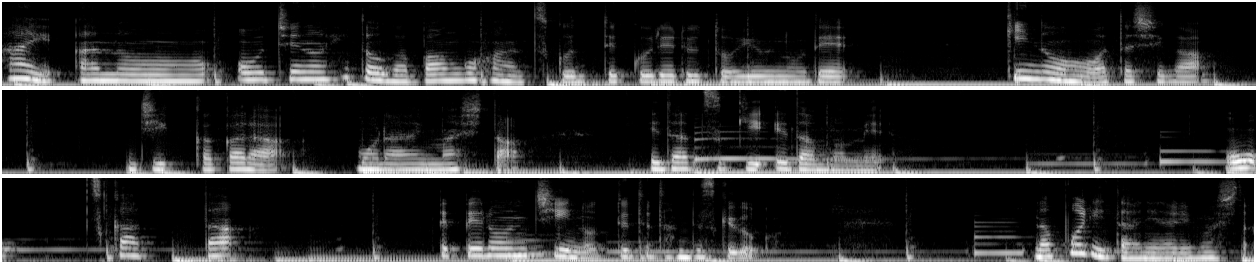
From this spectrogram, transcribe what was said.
はいあのお家の人が晩ご飯作ってくれるというので昨日私が実家からもらいました枝付き枝豆を使ったペペロンチーノって言ってたんですけどナポリタンになりました。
